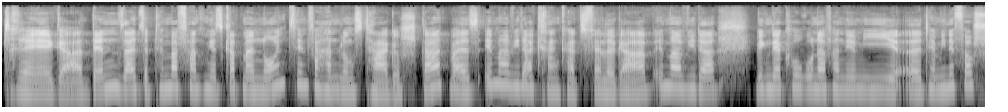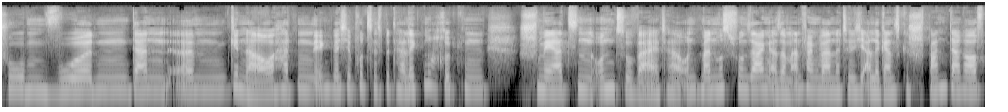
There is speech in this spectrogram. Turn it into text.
träger, denn seit September fanden jetzt gerade mal 19 Verhandlungstage statt, weil es immer wieder Krankheitsfälle gab, immer wieder wegen der Corona-Pandemie äh, Termine verschoben wurden, dann ähm, genau hatten irgendwelche Prozessbeteiligten Rückenschmerzen und so weiter. Und man muss schon sagen, also am Anfang waren natürlich alle ganz gespannt darauf,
